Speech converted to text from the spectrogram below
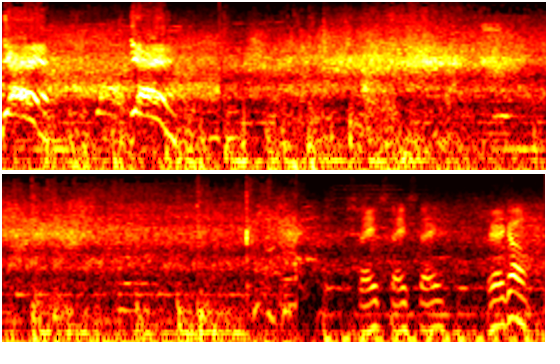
Yeah! Yeah! Stay, stay, stay. Here you go.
